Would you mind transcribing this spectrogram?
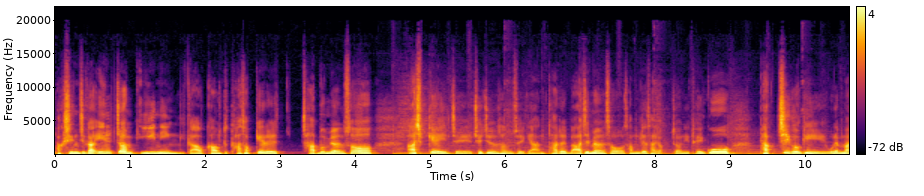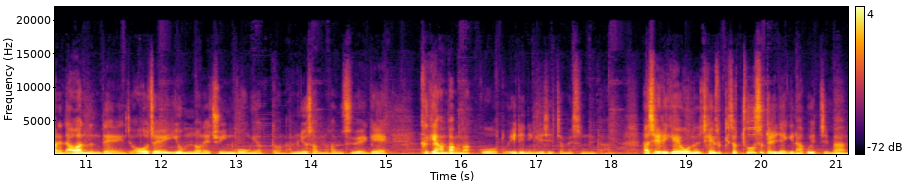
박신지가 1.2이닝 그러니까 아웃카운트 5개를 잡으면서 아쉽게 이제 최지훈 선수에게 안타를 맞으면서 3대4 역전이 되고 박치국이 오랜만에 나왔는데 이제 어제 이 홈런의 주인공이었던 함유선 선수에게 크게 한 방 맞고 또 1이닝 1실점 했습니다. 사실 이게 오늘 계속해서 투수들 얘기를 하고 있지만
